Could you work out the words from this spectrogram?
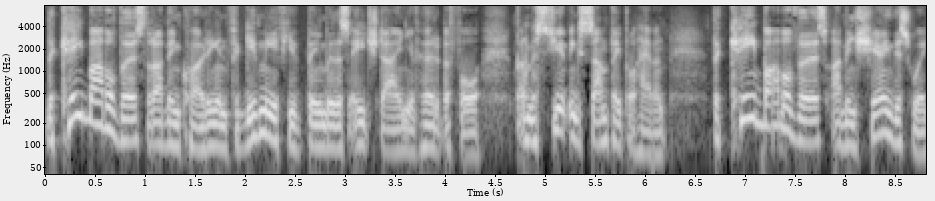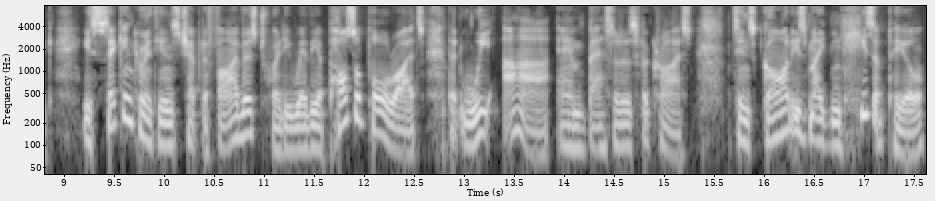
The key Bible verse that I've been quoting, and forgive me if you've been with us each day and you've heard it before, but I'm assuming some people haven't. The key Bible verse I've been sharing this week is 2 Corinthians chapter 5 verse 20 where the apostle Paul writes that we are ambassadors for Christ since God is making his appeal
